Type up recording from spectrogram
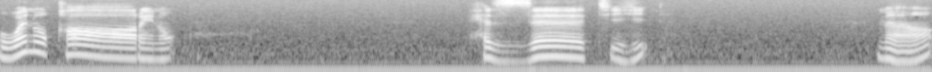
ونقارن حزاته مع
